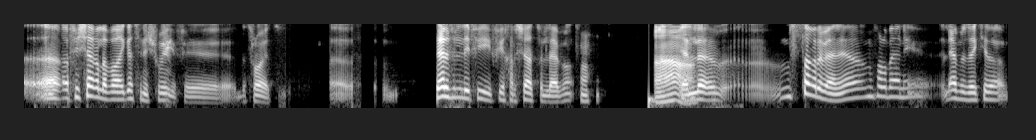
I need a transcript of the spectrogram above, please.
آه في شغلة ضايقتني شوي في ديترويت. آه تعرف اللي في في خرشات في اللعبة؟ آه. يعني مستغرب يعني. المفروض يعني لعبة زي كذا.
